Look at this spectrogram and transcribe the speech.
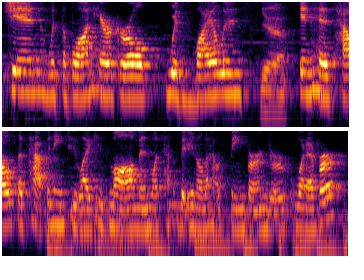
Jin with the blonde hair girl with violence Yeah. in his house that's happening to like his mom and what's you know the house being burned or whatever.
